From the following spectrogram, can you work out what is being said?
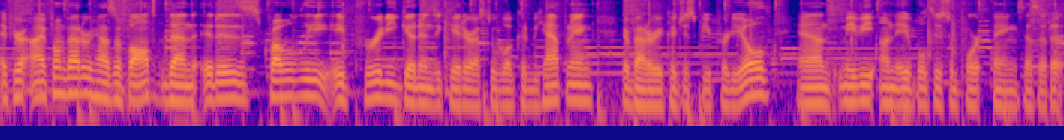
If your iPhone battery has a fault, then it is probably a pretty good indicator as to what could be happening. Your battery could just be pretty old and maybe unable to support things as it is.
